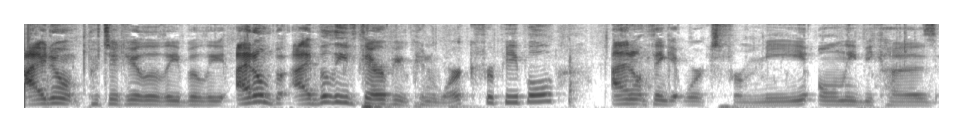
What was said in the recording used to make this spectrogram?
I don't particularly believe I don't I believe therapy can work for people. I don't think it works for me only because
